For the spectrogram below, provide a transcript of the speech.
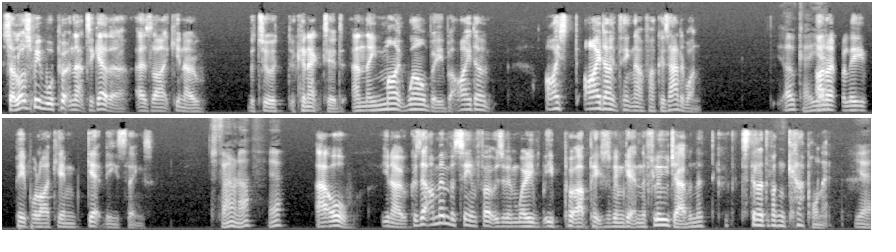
So lots of people were putting that together as like, you know, the two are connected, and they might well be, but I don't, I, I don't think that fucker's had one. Okay. Yeah. I don't believe people like him get these things. Fair enough. Yeah. at all. You know, because I remember seeing photos of him where he, he put up pictures of him getting the flu jab and the, still had the fucking cap on it, Yeah.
